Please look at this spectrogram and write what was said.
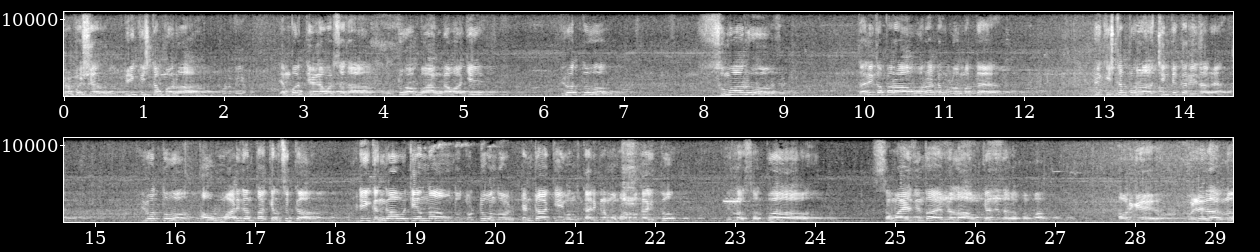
ಪ್ರೊಫೆಸರ್ ಬಿ ಕೃಷ್ಣಪ್ಪ ಅವರ ಎಂಬತ್ತೇಳನೇ ವರ್ಷದ ಹುಟ್ಟುಹಬ್ಬ ಅಂಗವಾಗಿ ಇವತ್ತು ಸುಮಾರು ದಲಿತ ಪರ ಹೋರಾಟಗಳು ಮತ್ತು ಬಿ ಕೃಷ್ಣಪ್ಪರ ಚಿಂತಕರಿದ್ದಾರೆ. ಇವತ್ತು ಅವ್ರು ಮಾಡಿದಂಥ ಕೆಲಸಕ್ಕೆ ಇಡೀ ಗಂಗಾವತಿಯನ್ನು ಒಂದು ದೊಡ್ಡ ಒಂದು ಟೆಂಟ್ ಹಾಕಿ ಒಂದು ಕಾರ್ಯಕ್ರಮ ಮಾಡಬೇಕಾಗಿತ್ತು. ಇಲ್ಲ ಸ್ವಲ್ಪ ಸಮಯದಿಂದ ಇಲ್ಲೆಲ್ಲ ಅಂಕಿದ್ದಾರೆ ಪಾಪ. ಅವರಿಗೆ ಒಳ್ಳೆಯದಾಗಲು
